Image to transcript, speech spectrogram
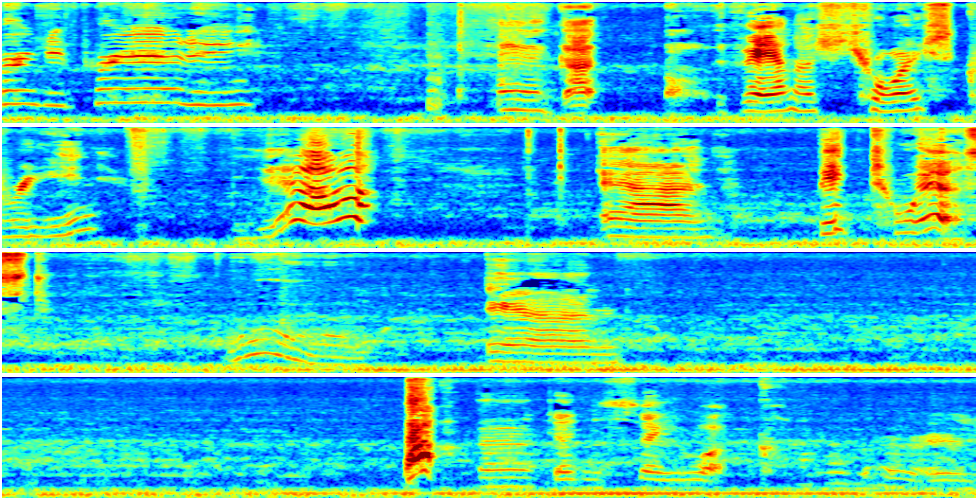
pretty, pretty. And got Vanna's Choice green. Yeah. And Big Twist. Ooh. And uh, doesn't say what color it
